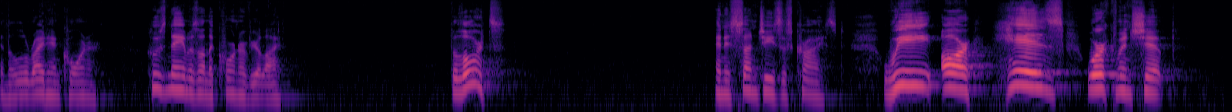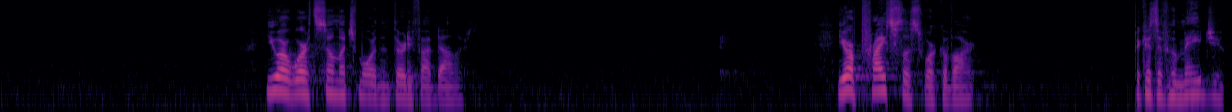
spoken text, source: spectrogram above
in the little right hand corner. Whose name is on the corner of your life? The Lord's. And His Son, Jesus Christ. We are His workmanship. You are worth so much more than $35. You're a priceless work of art because of who made you.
